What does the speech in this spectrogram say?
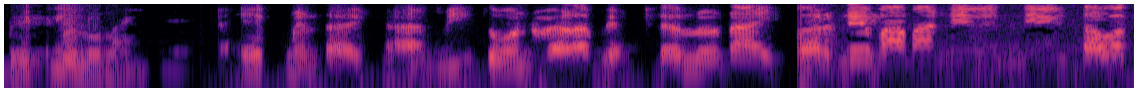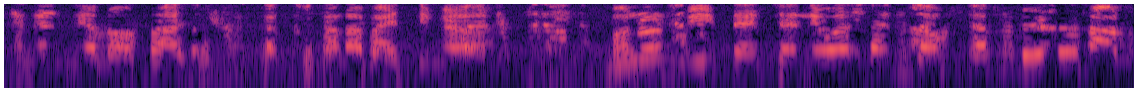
भेटलेलो नाही. एक मिनिट ऐका. मी दोन वेळा भेटलेलो नाही. भरणे मामाने यांनी दवाखान्यात नेलो होता. अशी प्रकारची मला माहिती मिळाली. म्हणून मी त्यांच्या निवासस्थानी जाऊन त्यांना भेटून आलो.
